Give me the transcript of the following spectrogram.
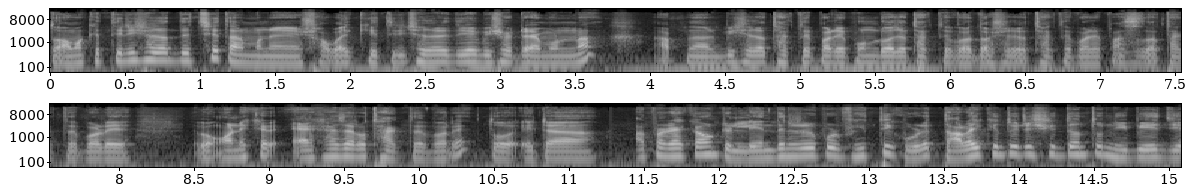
তো আমাকে তিরিশ হাজার দিচ্ছে, তার মানে সবাইকে তিরিশ হাজার দিয়ে বিষয়টা এমন না। আপনার বিশ হাজার থাকতে পারে, পনেরো হাজার থাকতে পারে, দশ হাজার থাকতে পারে, পাঁচ হাজার থাকতে পারে এবং অনেকের এক হাজারও থাকতে পারে। তো এটা আপনার অ্যাকাউন্টের লেনদেনের উপর ভিত্তি করে তারাই কিন্তু এটা সিদ্ধান্ত নিবে যে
